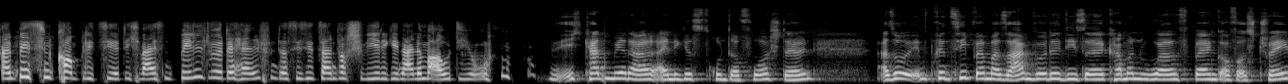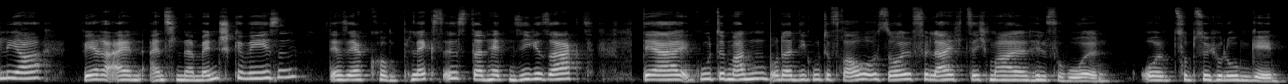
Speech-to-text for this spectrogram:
Ein bisschen kompliziert. Ich weiß, ein Bild würde helfen. Das ist jetzt einfach schwierig in einem Audio. Ich kann mir da einiges drunter vorstellen. Also im Prinzip, wenn man sagen würde, diese Commonwealth Bank of Australia wäre ein einzelner Mensch gewesen, der sehr komplex ist, dann hätten Sie gesagt, der gute Mann oder die gute Frau soll vielleicht sich mal Hilfe holen und zum Psychologen gehen.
